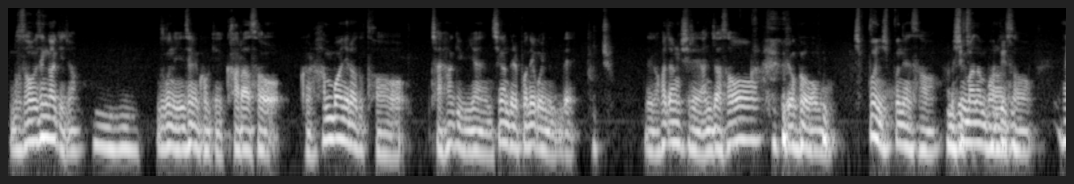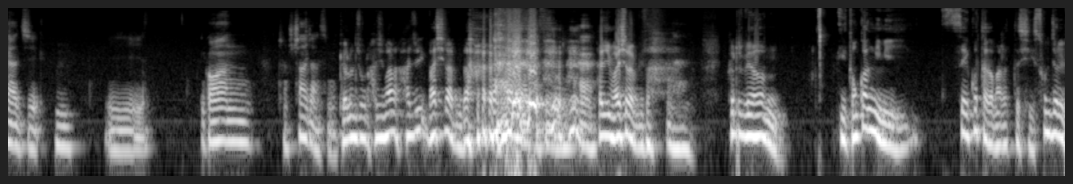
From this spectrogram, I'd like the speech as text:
무서운 생각이죠. 음, 누구는 인생을 거기에 갈아서 그걸 한 번이라도 더 잘 하기 위한 시간들을 보내고 있는데 그렇죠. 내가 화장실에 앉아서 요거 뭐 10분, 20분에서 안 되죠. 몇십만 원안 벌어서 해야지 음. 이 이건 전 추천하지 않습니다. 결론적으로 하지 마, 하지 마시랍니다. 네. 하지 마시랍니다. 그러면 이 동강님이 세이코타가 말했듯이 손절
